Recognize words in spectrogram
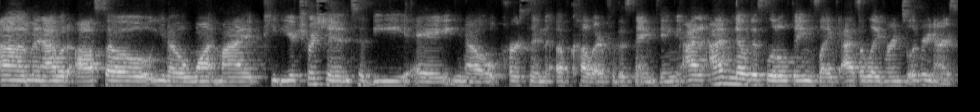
Um, and I would also, you know, want my pediatrician to be a, you know, person of color for the same thing. I, I've noticed little things like as a labor and delivery nurse,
